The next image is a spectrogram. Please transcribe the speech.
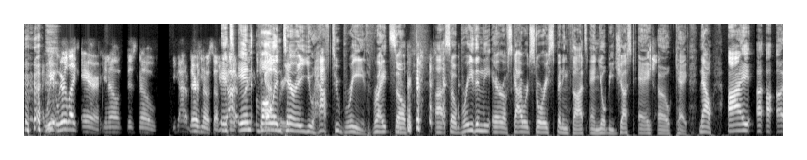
We we're like air. You know, there's no You gotta. there's no You substitute. it's gotta. You involuntary. You have to breathe, right? So, uh, so breathe in the air of Skyward Story, Spinning Thoughts, and you'll be just a okay. Now, I uh, uh, uh,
